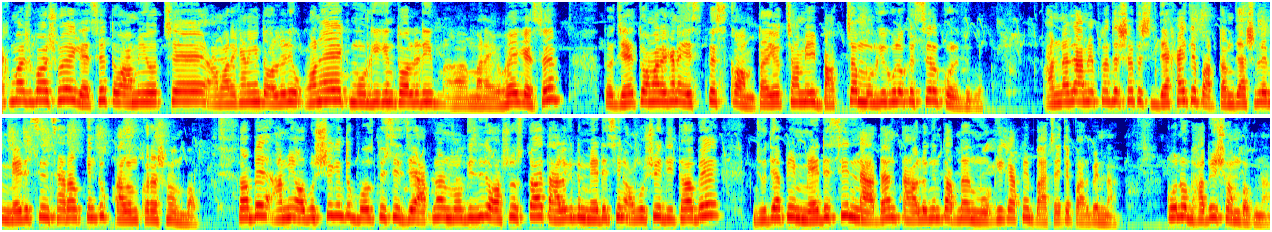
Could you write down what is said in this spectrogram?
এক মাস বয়স হয়ে গেছে, তো আমি হচ্ছে আমার এখানে কিন্তু অলরেডি অনেক মুরগি কিন্তু অলরেডি মানে হয়ে গেছে। তো যেহেতু আমার এখানে স্পেস কম, তাই হচ্ছে আমি এই বাচ্চা মুরগিগুলোকে সেল করে দেবো। আর নাহলে আমি আপনাদের সাথে দেখাইতে পারতাম যে আসলে মেডিসিন ছাড়াও কিন্তু পালন করা সম্ভব। তবে আমি অবশ্যই কিন্তু বলতেছি যে আপনার মুরগি যদি অসুস্থ হয়, তাহলে কিন্তু মেডিসিন অবশ্যই দিতে হবে। যদি আপনি মেডিসিন না দেন, তাহলে কিন্তু আপনার মুরগিকে আপনি বাঁচাইতে পারবেন না। কোনোভাবেই সম্ভব না।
